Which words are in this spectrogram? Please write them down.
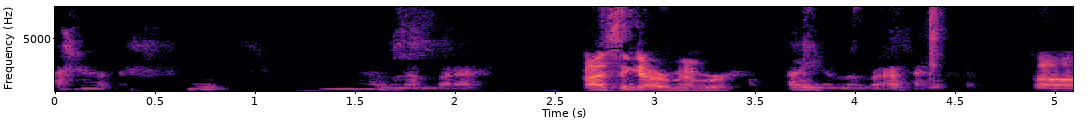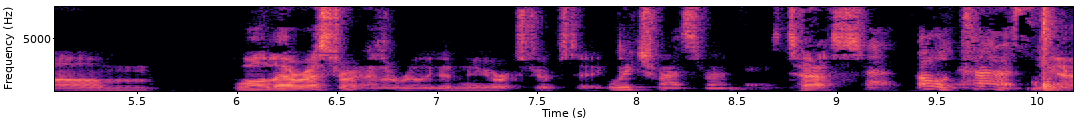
I don't I don't remember. I think I remember. Oh, you remember? Okay. Um, well, that restaurant has a really good New York strip steak. Which restaurant? Tess. That, Oh, yeah. Tess. Yeah,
